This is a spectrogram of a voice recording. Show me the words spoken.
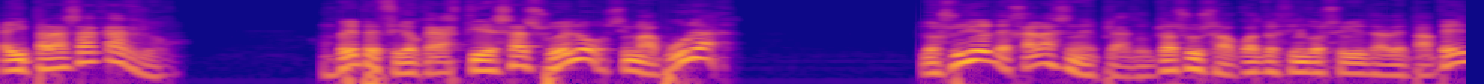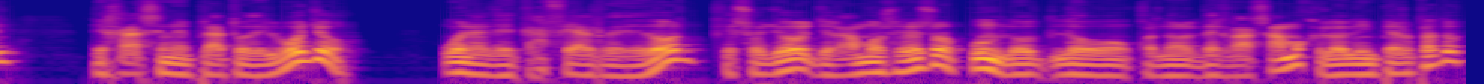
ahí para sacarlo. Hombre, prefiero que las tires al suelo, sin me apuras. Lo suyo es dejarlas en el plato. Tú has usado cuatro o cinco servilletas de papel, dejarlas en el plato del bollo o en el del café alrededor, que eso yo, llegamos en eso, pum, lo, cuando desgrasamos, que lo limpiamos el plato,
